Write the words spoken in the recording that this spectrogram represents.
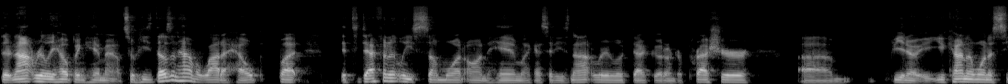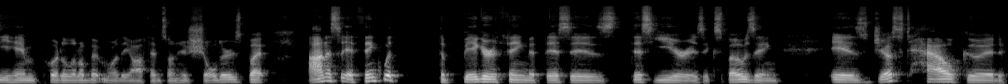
they're not really helping him out. So he doesn't have a lot of help, but it's definitely somewhat on him. Like I said, he's not really looked that good under pressure. Um, you know, you kind of want to see him put a little bit more of the offense on his shoulders. But honestly, I think what the bigger thing that this is this year is exposing is just how good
